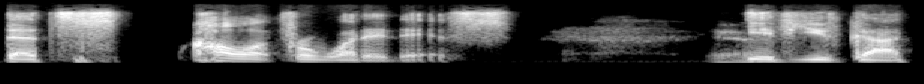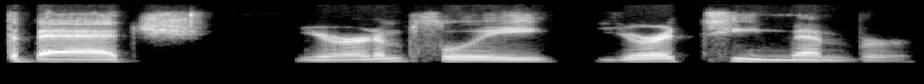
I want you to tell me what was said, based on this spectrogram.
that's call it for what it is. Yeah. If you've got the badge, you're an employee, you're a team member,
